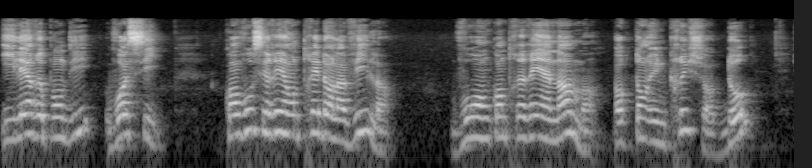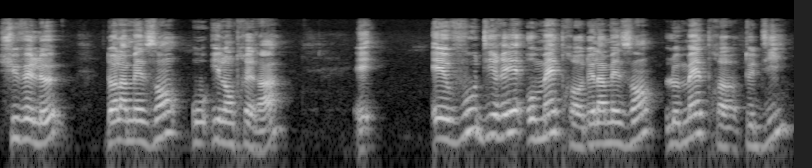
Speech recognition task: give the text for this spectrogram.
Il leur répondit, Voici, quand vous serez entrés dans la ville, vous rencontrerez un homme portant une cruche d'eau, suivez-le dans la maison où il entrera, et, vous direz au maître de la maison, le maître te dit,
